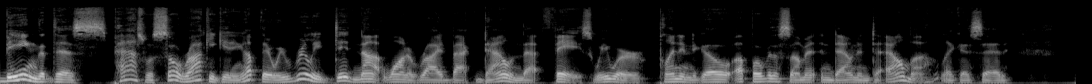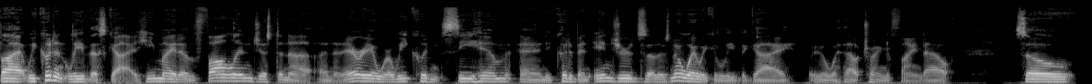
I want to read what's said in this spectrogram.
being that this pass was so rocky getting up there, we really did not want to ride back down that face. We were planning to go up over the summit and down into Alma, like I said. But we couldn't leave this guy. He might have fallen just in, a, in an area where we couldn't see him, and he could have been injured. So there's no way we could leave the guy you know, without trying to find out. So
